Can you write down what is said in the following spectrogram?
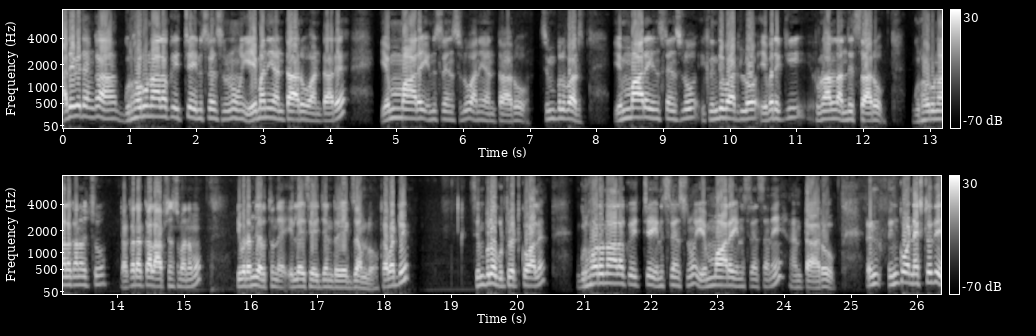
అదేవిధంగా గృహ రుణాలకు ఇచ్చే ఇన్సూరెన్స్లను ఏమని అంటారు అంటారే? ఎంఆర్ఐ ఇన్సూరెన్స్లు అని అంటారు. సింపుల్ వర్డ్స్. ఎంఆర్ఐ ఇన్సూరెన్స్లు ఈ క్రింది వాటిలో ఎవరికి రుణాలను అందిస్తారు? గృహ రుణాలు కానొచ్చు రకరకాల ఆప్షన్స్ మనము ఇవ్వడం జరుగుతుంది. ఎల్ఐసి ఏజెంట్ ఎగ్జామ్లో. కాబట్టి సింపుల్గా గుర్తుపెట్టుకోవాలి. గృహ రుణాలకు ఇచ్చే ఇన్సూరెన్స్ను ఎంఆర్ఐ ఇన్సూరెన్స్ అని అంటారు. ఇంకో నెక్స్ట్ది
